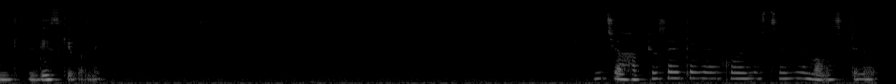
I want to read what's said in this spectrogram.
んですけどね。みちは発表されていない公演の出演メンバーも知ってるのか。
